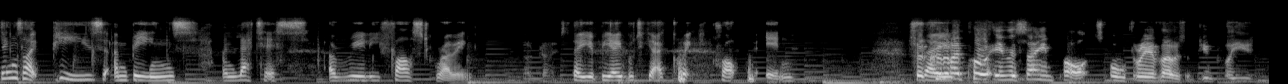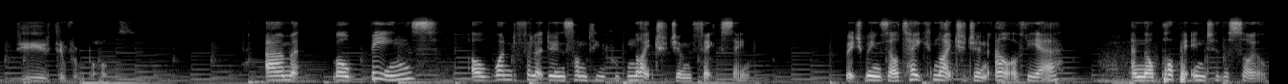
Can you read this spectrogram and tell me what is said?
Things like peas and beans and lettuce are really fast growing. Okay. So you'd be able to get a quick crop in. So, So- could I put in the same pot all three of those, or do you, or you do you use different pots? Um, well, beans are wonderful at doing something called nitrogen fixing, which means they'll take nitrogen out of the air and they'll pop it into the soil,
